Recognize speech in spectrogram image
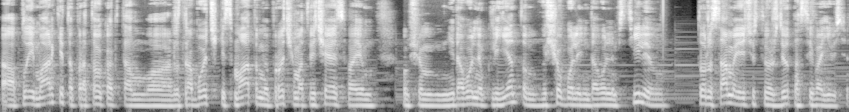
а, Play Market про то, как там разработчики с матом и прочим отвечают своим, в общем, недовольным клиентам в еще более недовольном стиле. То же самое, я чувствую, ждет нас и в iOS.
